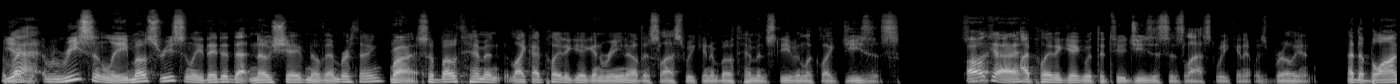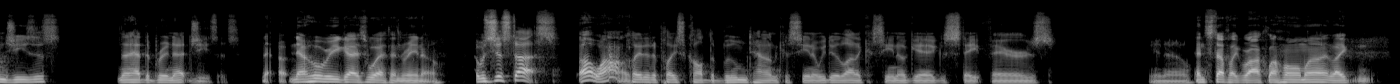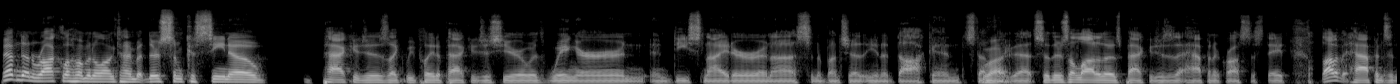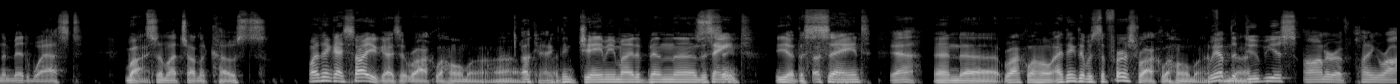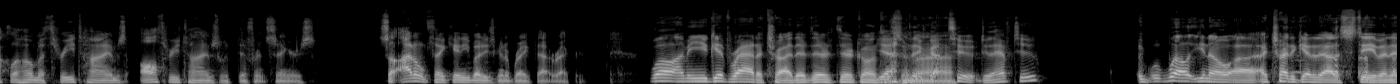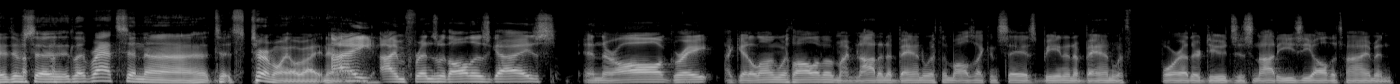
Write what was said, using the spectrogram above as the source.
Yeah, recently, most recently, they did that no shave November thing. Right. So both him and like I played a gig in Reno this last weekend, and both him and Steven looked like Jesus. So okay. I, played a gig with the two Jesuses last week, and it was brilliant. I had the blonde Jesus, and then I had the brunette Jesus. now, uh, now, who were you guys with in Reno? It was just us. Oh I wow. played at a place called the Boomtown Casino. We do a lot of casino gigs, state fairs. You know, And stuff like Rocklahoma, like we haven't done Rocklahoma in a long time, but there's some casino packages. Like we played a package this year with Winger and and Dee Snider and us and a bunch of you know Doc and stuff Right. like that. So there's a lot of those packages that happen across the state. A lot of it happens in the Midwest, not right. so much on the coasts. Well, I think I saw you guys at Rocklahoma. Uh, Okay. I think Jamie might have been the, the Saint, Yeah, the Saint yeah. and uh, Rocklahoma. I think that was the first Rocklahoma. We have the not- dubious honor of playing Rocklahoma three times, all three times with different singers. So I don't think anybody's going to break that record. Well, I mean, you give Ratt a try. They're they're they're going through Yeah, some. they've uh, got two. Do they have two? Well, you know, uh, I tried to get it out of Steven. There was uh, rats and uh, t- it's turmoil right now. I I'm friends with all those guys, and they're all great. I get along with all of them. I'm not in a band with them. All I can say is being in a band with four other dudes is not easy all the time. And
